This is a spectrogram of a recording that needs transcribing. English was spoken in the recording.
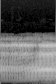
Ah.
